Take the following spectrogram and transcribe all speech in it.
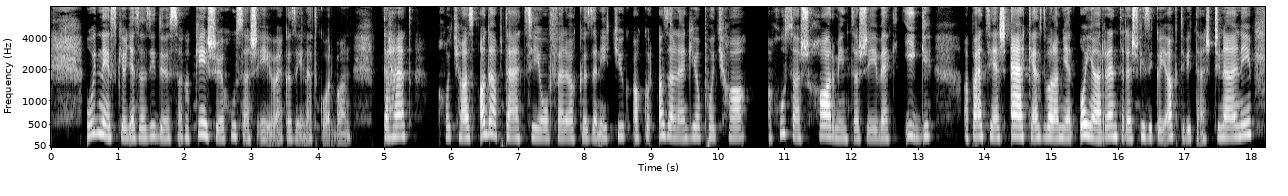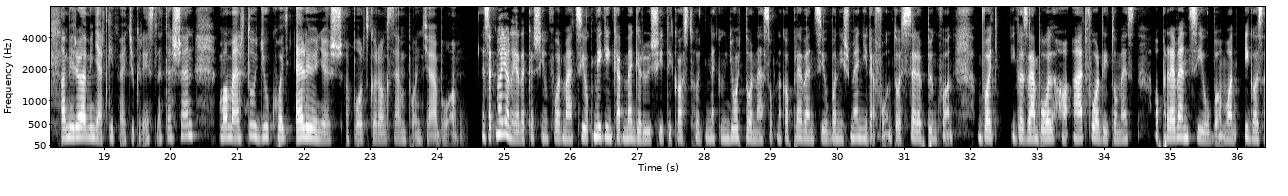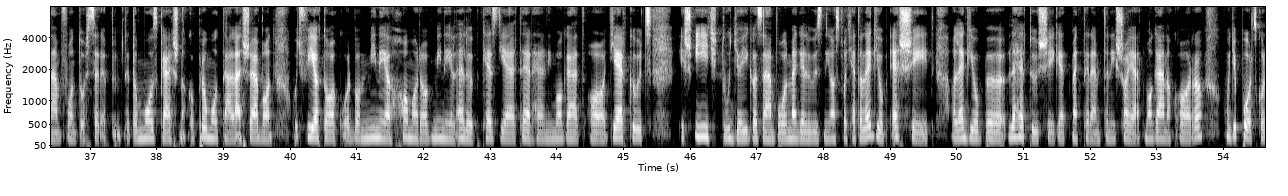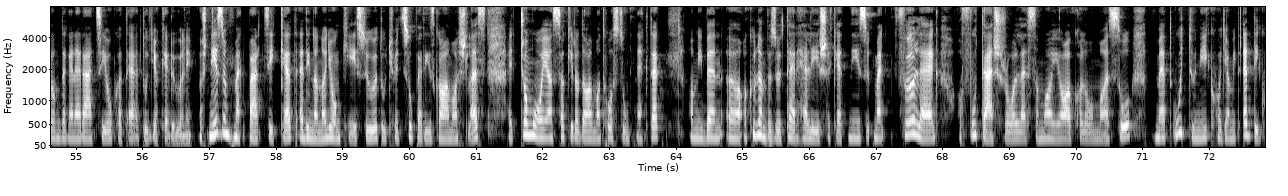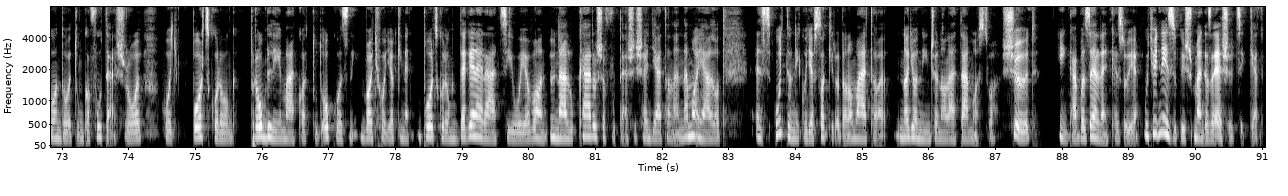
Úgy néz ki, hogy ez az időszak a késő 20-as évek az életkorban. Tehát hogyha az adaptáció felől közelítjük, akkor az a legjobb, hogyha a 20-as, 30-as évekig a páciens elkezd valamilyen olyan rendszeres fizikai aktivitást csinálni, amiről mindjárt kifejtjük részletesen. Ma már tudjuk, hogy előnyös a porckorong szempontjából. Ezek nagyon érdekes információk, még inkább megerősítik azt, hogy nekünk gyógytornászoknak a prevencióban is mennyire fontos szerepünk van, vagy igazából, ha átfordítom ezt, a prevencióban van igazán fontos szerepünk, tehát a mozgásnak a promotálásában, hogy fiatalkorban minél hamarabb, minél előbb kezdje el terhelni magát a gyerkőc, és így tudja igazából megelőzni azt, vagy hát a legjobb esélyt, a legjobb lehetőséget megteremteni saját magának arra, hogy a porckorong degenerációkat el tudja kerülni. Most nézzünk meg pár cikket, Edina nagyon készült, úgyhogy szuper izgalmas lesz. Egy csomó olyan szakirodalmat irodalmat hoztunk nektek, amiben a különböző terheléseket nézzük meg, főleg a futásról lesz a mai alkalommal szó, mert úgy tűnik, hogy amit eddig gondoltunk a futásról, hogy porckorong problémákat tud okozni, vagy hogy akinek porckorong degenerációja van, önálló káros a futás, és egyáltalán nem ajánlott, ez úgy tűnik, hogy a szakirodalom által nagyon nincsen alátámasztva. Sőt, inkább az ellenkezője. Úgyhogy nézzük is meg az első cikket.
